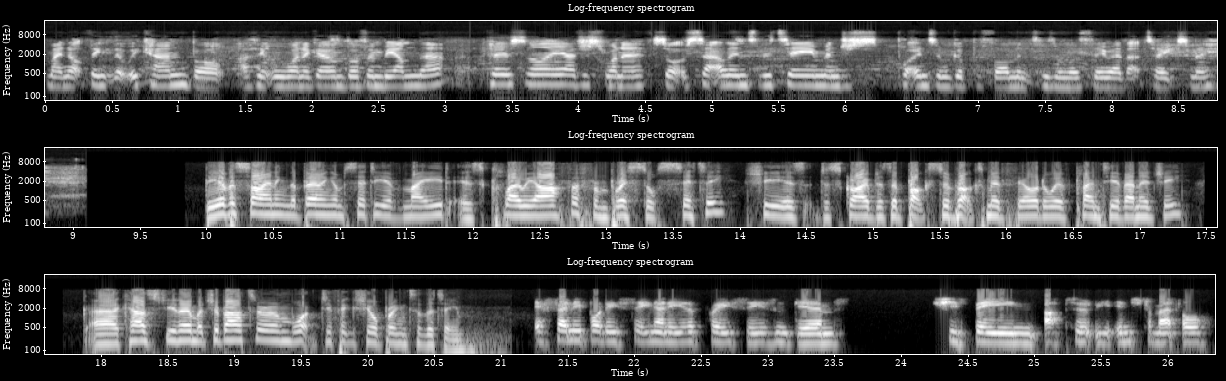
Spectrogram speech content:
might not think that we can, but I think we want to go above and beyond that. Personally, I just want to sort of settle into the team and just put in some good performances, and we'll see where that takes me. The other signing the Birmingham City have made is Chloe Arthur from Bristol City. She is described as a box to box midfielder with plenty of energy. Uh, Kaz, do you know much about her and what do you think she'll bring to the team? If anybody's seen any of the pre season games, she's been absolutely instrumental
